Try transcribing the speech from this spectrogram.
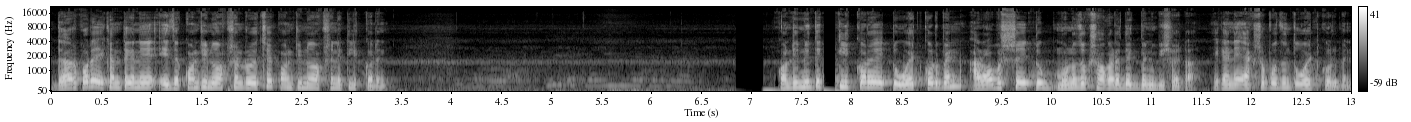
দেওয়ার পরে এখান থেকে নিয়ে এই যে কন্টিনিউ অপশন রয়েছে কন্টিনিউ অপশনে ক্লিক করেন। কন্টিনিউতে ক্লিক করে একটু ওয়েট করবেন, আর অবশ্যই একটু মনোযোগ সহকারে দেখবেন বিষয়টা। এখানে একশো পর্যন্ত ওয়েট করবেন।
